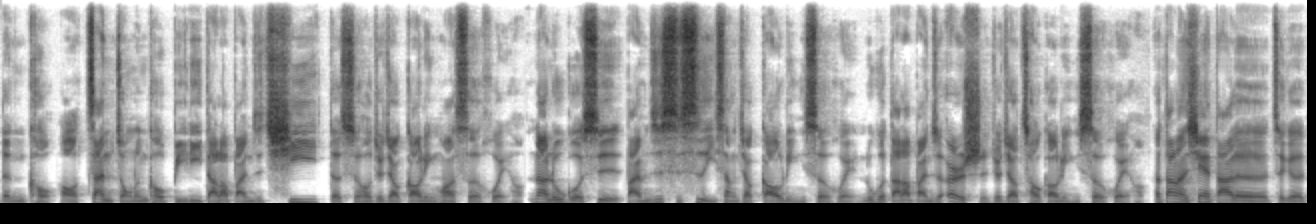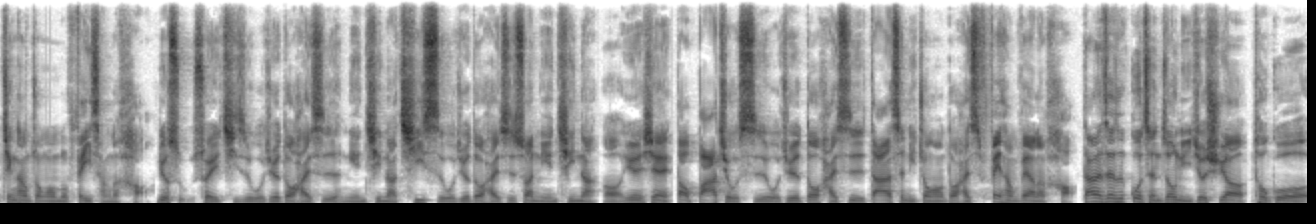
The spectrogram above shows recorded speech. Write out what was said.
人口哦，占总人口比例达到百分之七的时候，就叫高龄化社会哈。那如果是百分之十四以上，叫高龄社会；如果达到百分之二十，就叫超高龄社会哈。那当然，现在大家的这个健康状况都非常的好，六十五岁其实。实我觉得都还是很年轻啊，七十我觉得都还是算年轻呐哦，因为现在到八九十，我觉得都还是大家身体状况都还是非常非常的好。当然，在这个过程中，你就需要透过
